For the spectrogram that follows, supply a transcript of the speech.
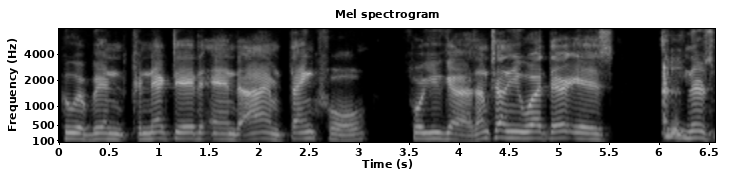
who have been connected. And I am thankful for you guys. I'm telling you what, there is, there's,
